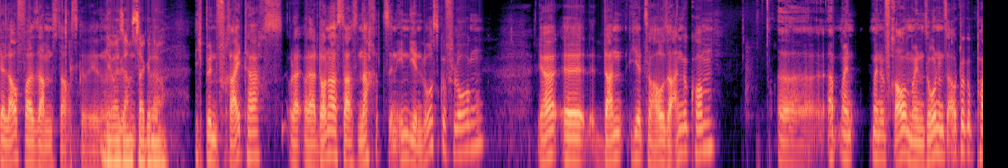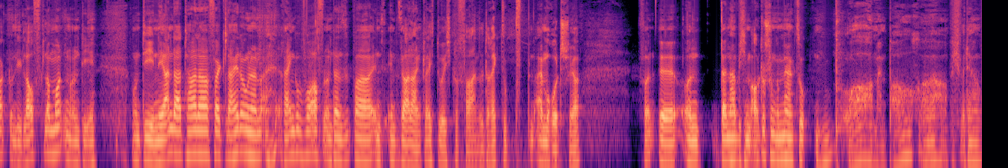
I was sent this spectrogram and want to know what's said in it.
der Lauf war samstags gewesen. Der war Samstag, sind, äh, genau. Ich bin freitags oder, oder donnerstags nachts in Indien losgeflogen. Ja, äh, dann hier zu Hause angekommen, äh, hab mein, meine Frau und meinen Sohn ins Auto gepackt und die Laufklamotten und die und die Neandertaler-Verkleidung dann reingeworfen und dann sind wir in, in Saarland gleich durchgefahren, so direkt so pff, in einem Rutsch, ja. Von, äh, und dann habe ich im Auto schon gemerkt, so, oh, mein Bauch, oh, ob ich wieder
